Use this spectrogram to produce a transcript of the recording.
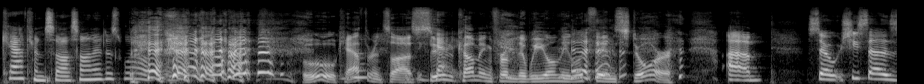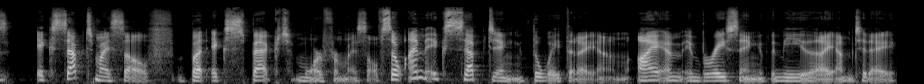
Katherine sauce on it as well. Ooh, Katherine sauce soon Okay. coming from the We Only Look Thin store. Um, so she says, accept myself, but expect more from myself. So I'm accepting the weight that I am. I am embracing the me that I am today,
